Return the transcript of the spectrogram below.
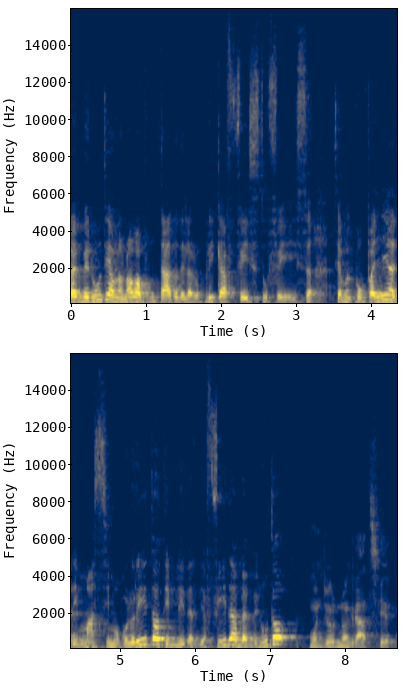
Benvenuti a una nuova puntata della rubrica Face to Face. Siamo in compagnia di Massimo Colorito, team leader di Affida. Benvenuto. Buongiorno, grazie.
